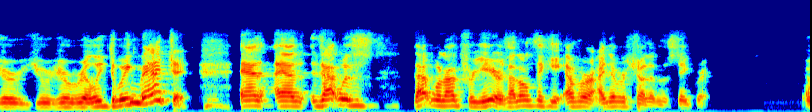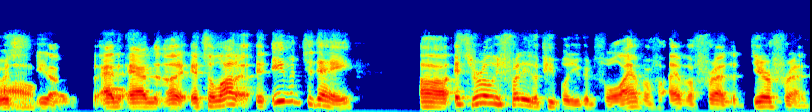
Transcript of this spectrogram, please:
"You're you're you're really doing magic," and and that was that went on for years. I don't think he ever. I never showed him the secret. It was Wow. you know, and and uh, it's a lot of even today. Uh, it's really funny the people you can fool. I have a I have a friend, a dear friend,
